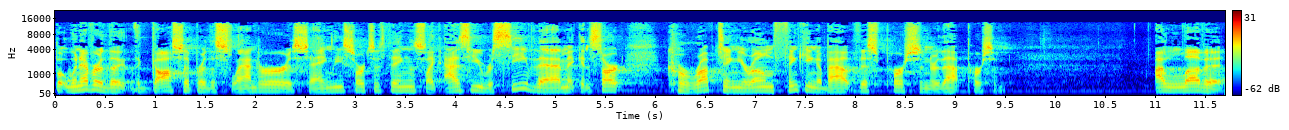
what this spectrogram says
But whenever the, the gossip or the slanderer is saying these sorts of things, like as you receive them, it can start corrupting your own thinking about this person or that person. I love it.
